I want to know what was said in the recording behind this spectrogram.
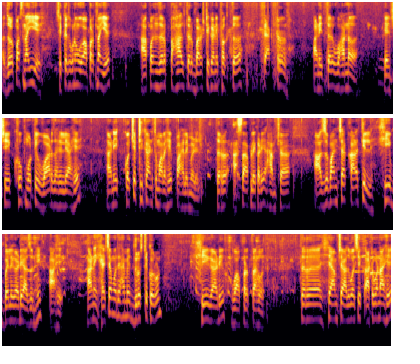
जवळपास नाही आहे शक्यतो कोणी वापरत नाही आहे आपण जर पाहाल तर बऱ्याच ठिकाणी फक्त ट्रॅक्टर आणि इतर वाहनं यांची खूप मोठी वाढ झालेली आहे आणि क्वचित ठिकाणी तुम्हाला हे पाहायला मिळेल. तर असं आपल्याकडे आमच्या आजोबांच्या काळातील ही बैलगाडी अजूनही आहे. आणि ह्याच्यामध्ये आम्ही दुरुस्ती करून ही गाडी वापरत आहोत. तर हे आमच्या आजोबाची एक आठवण आहे.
